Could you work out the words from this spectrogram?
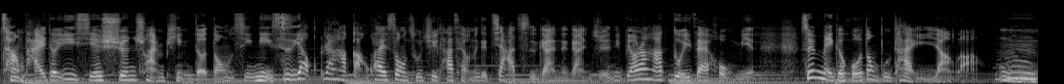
厂牌的一些宣传品的东西，你是要让他赶快送出去，他才有那个价值感的感觉。你不要让他堆在后面。所以每个活动不太一样啦。嗯，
